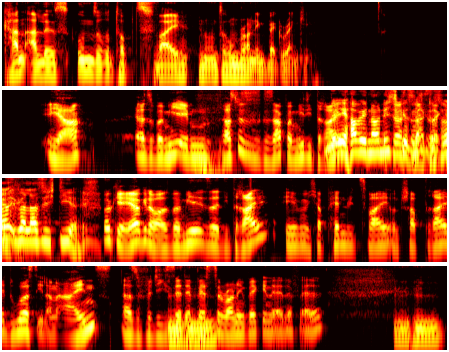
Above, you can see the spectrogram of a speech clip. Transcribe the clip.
kann alles unsere Top 2 in unserem Running Back Ranking. Ja, also bei mir eben, hast du es gesagt, bei mir die 3? Nee, habe ich noch nicht ich gesagt, nicht gesagt, das überlasse ich dir. Okay, ja genau, also bei mir ist er die 3, eben ich habe Henry 2 und Chubb 3, du hast ihn an 1, also für dich ist mhm. er der mhm. beste Running Back in der NFL. Mhm.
